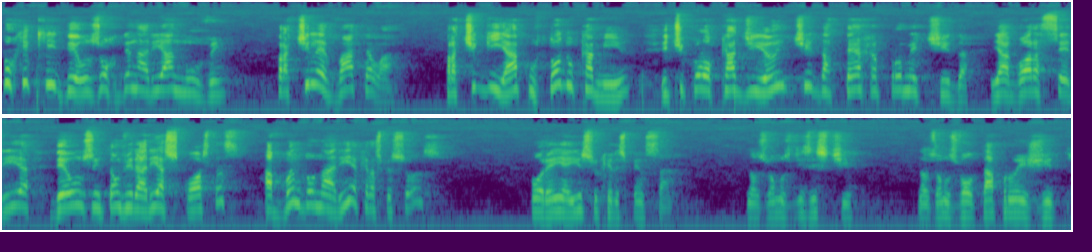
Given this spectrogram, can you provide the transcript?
Por que, que Deus ordenaria a nuvem para te levar até lá, para te guiar por todo o caminho e te colocar diante da terra prometida? E agora seria, Deus então viraria as costas, abandonaria aquelas pessoas? Porém, é isso que eles pensaram. Nós vamos desistir, nós vamos voltar para o Egito,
